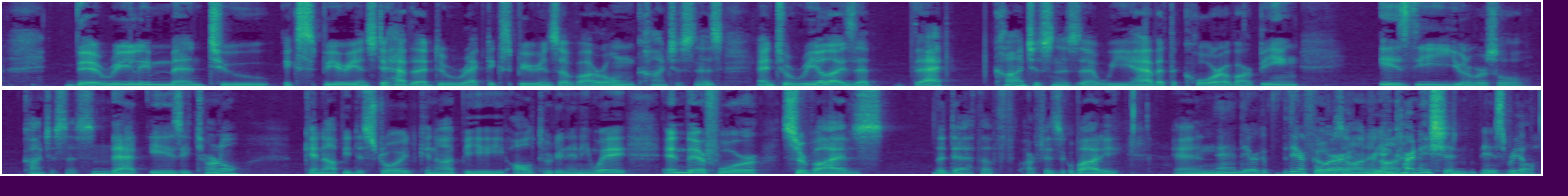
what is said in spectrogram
They're really meant to experience, to have that direct experience of our own consciousness and to realize that that consciousness that we have at the core of our being is the universal consciousness hmm. that is eternal, cannot be destroyed, cannot be altered in any way, and therefore survives the death of our physical body. And And there, therefore, on and on. reincarnation is real.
